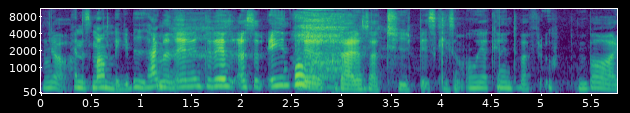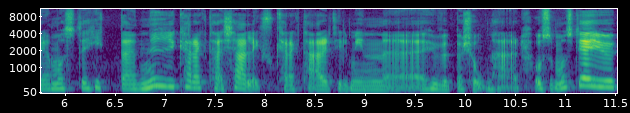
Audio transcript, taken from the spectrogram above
Ja. Hennes manliga bihang. Men är det inte det, alltså, är inte det där en så här typisk, liksom, åh jag kan inte vara för uppenbar, jag måste hitta en ny karaktär, kärlekskaraktär till min eh, huvudperson här. Och så måste jag ju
